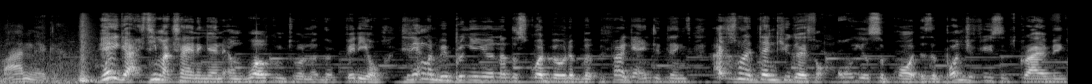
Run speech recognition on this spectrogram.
My nigga. Hey guys, T-Max signing in and welcome to another video. Today I'm going to be bringing you another squad builder but before I get into things, I just want to thank you guys for all your support. There's a bunch of you subscribing,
